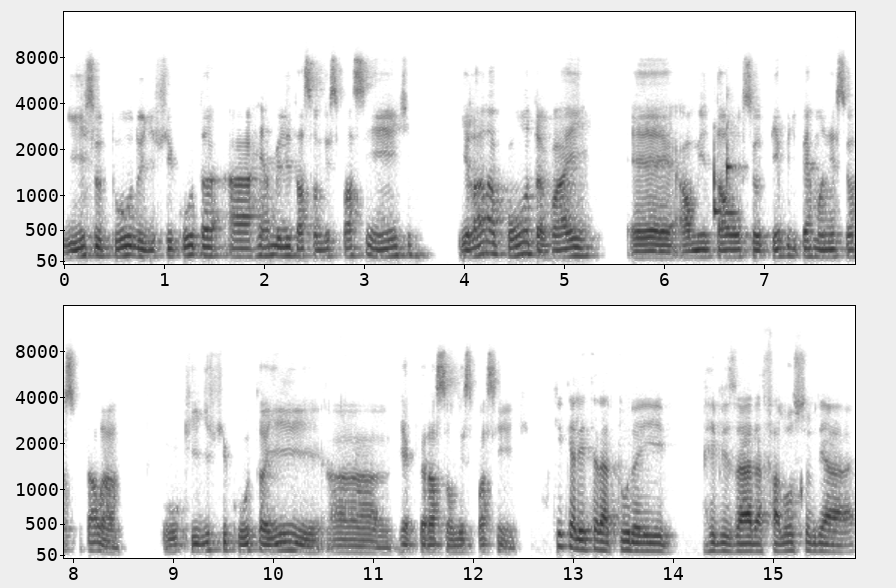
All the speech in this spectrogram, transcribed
e isso tudo dificulta a reabilitação desse paciente, e lá na ponta vai é, aumentar o seu tempo de permanência hospitalar, o que dificulta aí a recuperação desse paciente. O que, que a literatura aí revisada falou sobre a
